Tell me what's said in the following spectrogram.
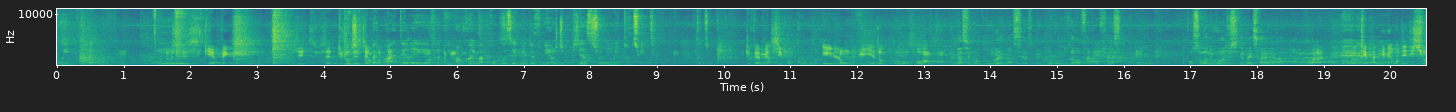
Oui, complètement. Donc Et- c'est ce qui a fait que vous, vous êtes, vous toujours j'ai resté en complètement contact. adhéré. Voilà. Effectivement, quand il m'a proposé lui de venir, je dis bien sûr oui tout de suite. Tout de suite. En tout cas, merci beaucoup et longue vie donc aux, aux rencontres. Merci beaucoup et merci à Spadi pour nous avoir fait confiance pour ce renouveau du cinéma israélien. Voilà. Donc il n'y a pas de numéro d'édition,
